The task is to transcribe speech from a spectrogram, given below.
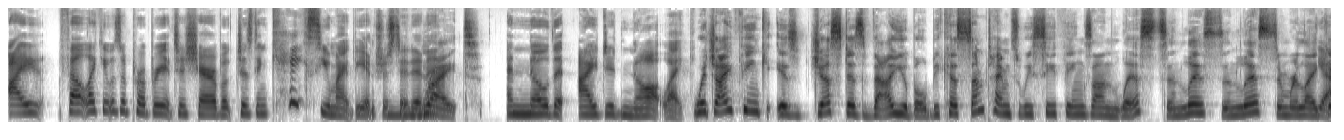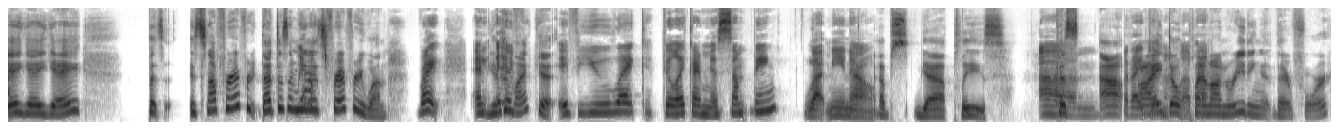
I felt like it was appropriate to share a book just in case you might be interested in it right. And know that I did not like Which I think is just as valuable because sometimes we see things on lists and lists and lists and we're like, Yeah. yay, yay, yay. But it's not for every, that doesn't mean Yeah. it's for everyone. right. And You if, didn't like it. if you like feel like I missed something, let me know. Abs- yeah, please. Because Um, but I I, don't plan it. on reading it, therefore.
